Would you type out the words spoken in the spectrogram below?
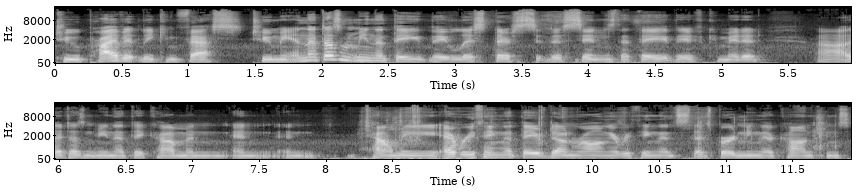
to privately confess to me. And that doesn't mean that they, they list their the sins that they, they've committed. Uh, that doesn't mean that they come and, and, and tell me everything that they've done wrong, everything that's that's burdening their conscience.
